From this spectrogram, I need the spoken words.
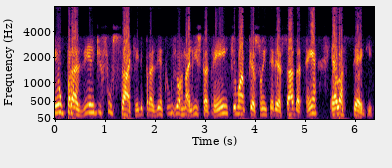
ter o prazer de fuçar, aquele prazer que um jornalista tem, que uma pessoa interessada tenha, ela segue.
